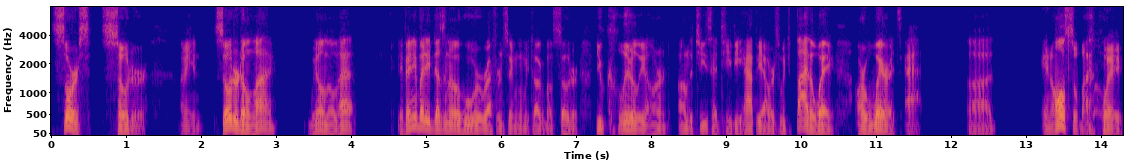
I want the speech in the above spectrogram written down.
Source: Soder. I mean, Soder don't lie. We all know that. If anybody doesn't know who we're referencing when we talk about Soder, you clearly aren't on the Cheesehead TV happy hours, which, by the way, are where it's at. Uh, and also, by the way,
